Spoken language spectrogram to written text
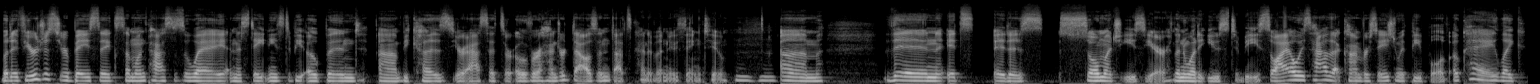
But if you're just your basic, someone passes away, an estate needs to be opened um, because your assets are over a hundred thousand. That's kind of a new thing too. Um, then it's it is so much easier than what it used to be. So I always have that conversation with people of okay, like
